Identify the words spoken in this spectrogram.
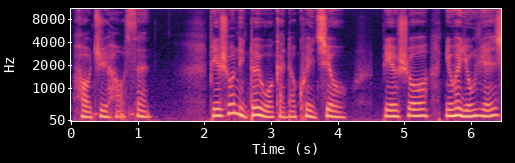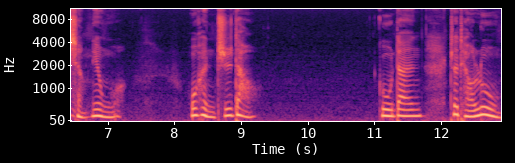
好聚好散。别说你对我感到愧疚，别说你会永远想念我。我很知道，孤单这条路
